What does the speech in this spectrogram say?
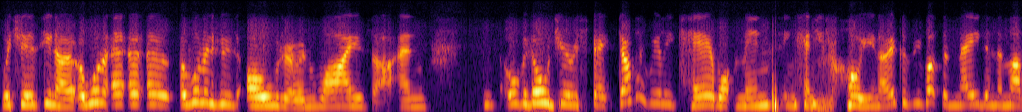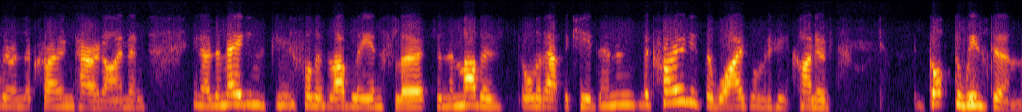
which is, you know, a woman, a, a, a woman who's older and wiser and with all due respect, doesn't really care what men think anymore, you know, because we've got the maiden, the mother, and the crone paradigm. And, you know, the maiden's beautiful and lovely and flirts, and the mother's all about the kids. And the crone is the wise woman who's kind of got the wisdom.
